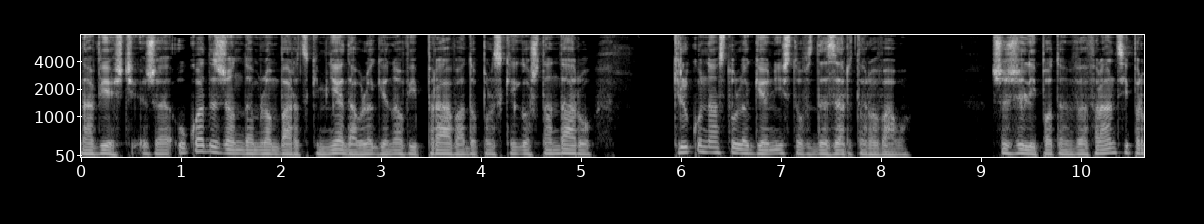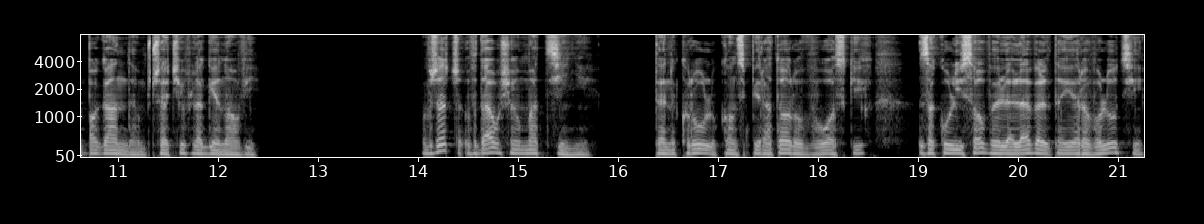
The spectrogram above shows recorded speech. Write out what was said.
Na wieść, że układ z rządem lombardzkim nie dał legionowi prawa do polskiego sztandaru, kilkunastu legionistów zdezerterowało szerzyli potem we Francji propagandę przeciw Legionowi. W rzecz wdał się Mazzini, ten król konspiratorów włoskich, zakulisowy lelewel tej rewolucji,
